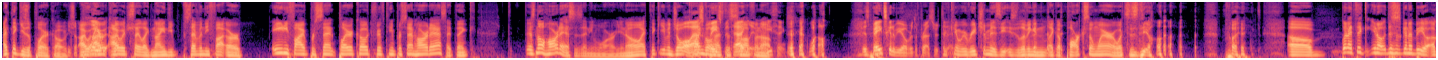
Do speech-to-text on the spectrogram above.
I think he's a player coach. He's a I- I, player I would coach. say like 90, 75 or 85% player coach, 15% hard ass. I think there's no hard asses anymore, you know? I think even Joel well, ask Bates has to Battaglia soften up. he thinks. well, Is Bates going to be over at the presser today? Can we reach him? Is he is he living in like a park somewhere, or what's his deal? but, um, but I think you know this is going to be a, a-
